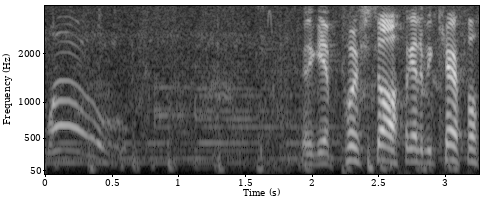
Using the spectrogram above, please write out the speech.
Whoa! Gonna get pushed off. I gotta be careful.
